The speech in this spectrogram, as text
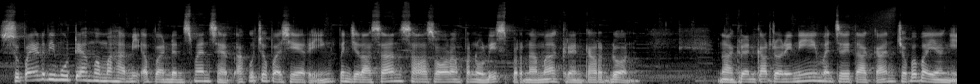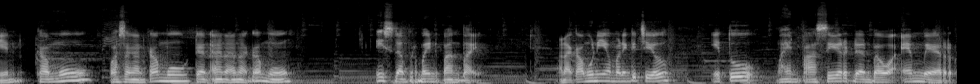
Supaya lebih mudah memahami abundance mindset, aku coba sharing penjelasan salah seorang penulis bernama Grant Cardone. Nah, Grant Cardone ini menceritakan, coba bayangin, kamu, pasangan kamu, dan anak-anak kamu ini sedang bermain di pantai. Anak kamu nih yang paling kecil itu main pasir dan bawa ember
